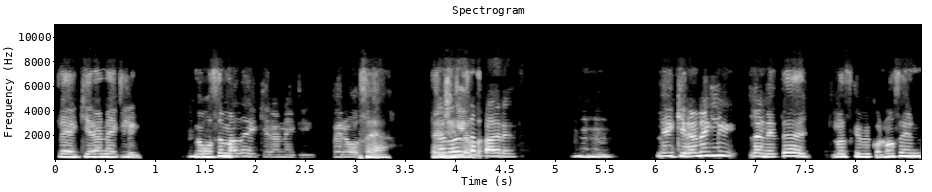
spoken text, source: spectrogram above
la de Kira Knightley. Me gusta más la de Kira Knightley, pero o sea, las dos están padres. La de Kira Knightley, la neta, los que me conocen,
